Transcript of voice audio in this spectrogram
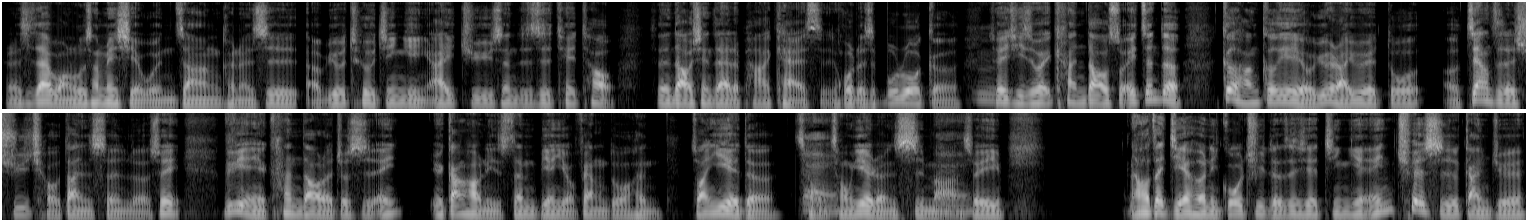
可能是在网络上面写文章，可能是呃 YouTube 经营 IG，甚至是 TikTok，甚至到现在的 Podcast 或者是部落格，所以其实会看到说，哎，真的各行各业有越来越多呃这样子的需求诞生了，所以 Vivian 也看到了，就是哎。因为刚好你身边有非常多很专业的从从业人士嘛，所以，然后再结合你过去的这些经验，诶，确实感觉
